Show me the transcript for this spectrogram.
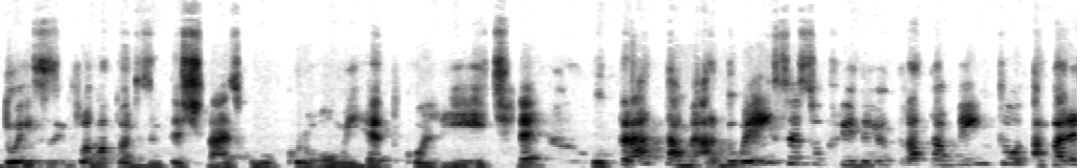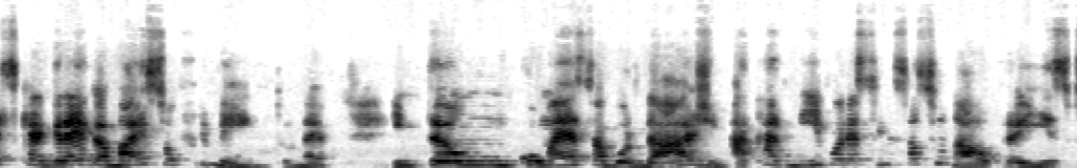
doenças inflamatórias intestinais como Crohn e retocolite, né? O tratamento, a doença é sofrida e o tratamento parece que agrega mais sofrimento, né? Então, com essa abordagem, a carnívora é sensacional para isso,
